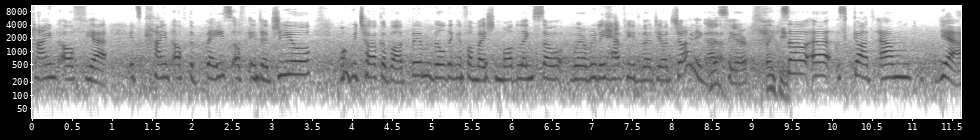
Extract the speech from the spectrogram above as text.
kind of yeah, it's kind of the base of Intergeo when we talk about BIM, building information modeling. So we're really happy that you're joining us here. Thank you. So uh, Scott, um, yeah,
